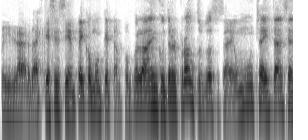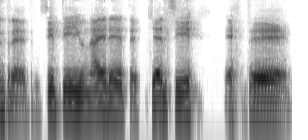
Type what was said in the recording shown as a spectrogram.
la verdad es que se siente como que tampoco la van a encontrar pronto, pues, o sea, hay mucha distancia entre, entre City, United, Chelsea, este,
